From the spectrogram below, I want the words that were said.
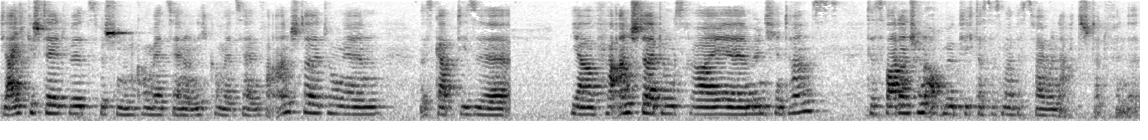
gleichgestellt wird zwischen kommerziellen und nicht kommerziellen Veranstaltungen. Es gab diese ja, Veranstaltungsreihe München tanzt. Das war dann schon auch möglich, dass das mal bis 2 Uhr nachts stattfindet.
